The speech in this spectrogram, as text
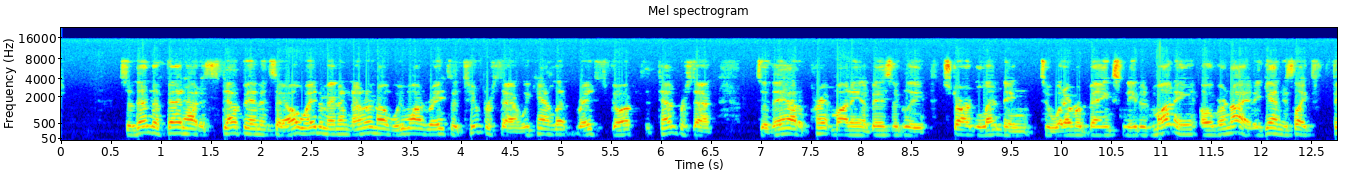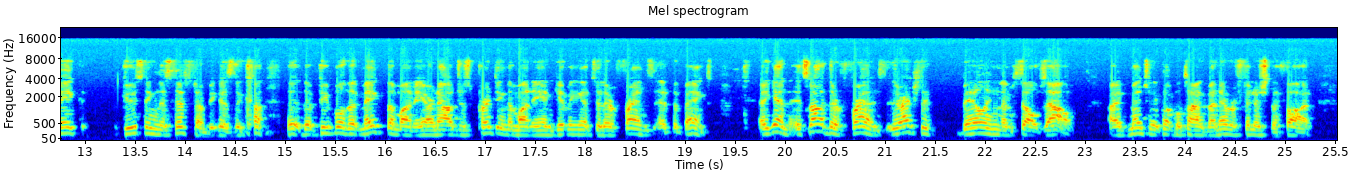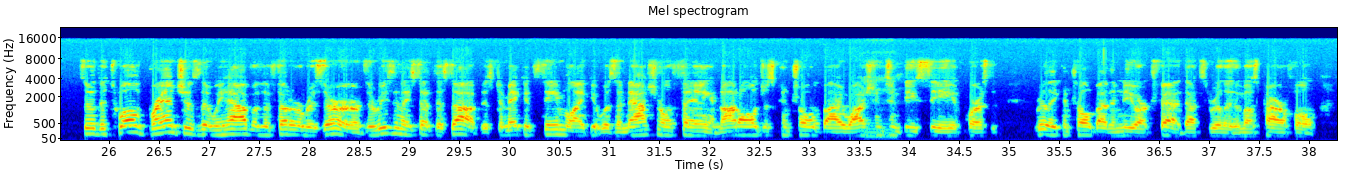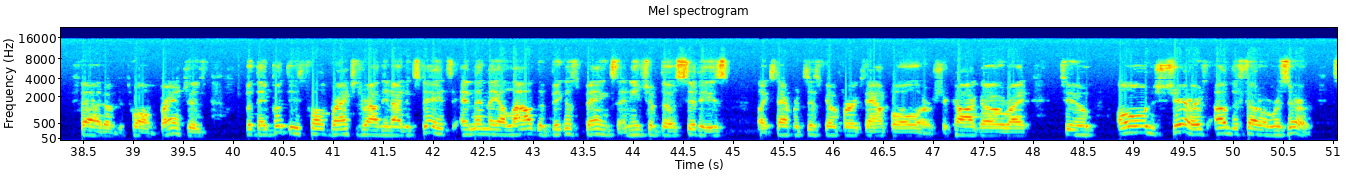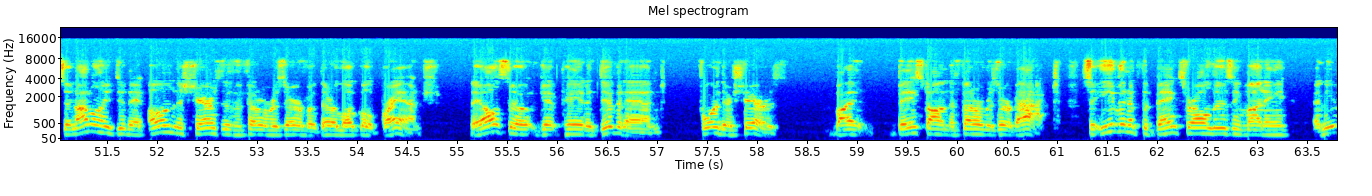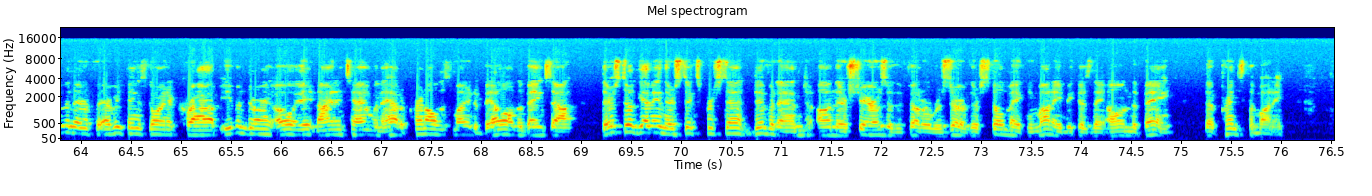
So then the Fed had to step in and say, oh, wait a minute, no, no, no, we want rates at 2%. We can't let rates go up to 10%. So they had to print money and basically start lending to whatever banks needed money overnight. Again, it's like fake goosing the system because the, the, the people that make the money are now just printing the money and giving it to their friends at the banks. Again, it's not their friends; they're actually bailing themselves out. I've mentioned a couple times, but I never finished the thought. So the 12 branches that we have of the Federal Reserve, the reason they set this up is to make it seem like it was a national thing and not all just controlled by Washington, mm-hmm. D.C. Of course, really controlled by the New York Fed. That's really the most powerful Fed of the 12 branches. But they put these 12 branches around the United States, and then they allowed the biggest banks in each of those cities, like San Francisco, for example, or Chicago, right, to own shares of the Federal Reserve. So not only do they own the shares of the Federal Reserve of their local branch, they also get paid a dividend for their shares by based on the Federal Reserve Act. So even if the banks are all losing money, and even if everything's going to crap, even during 08, 9, and 10, when they had to print all this money to bail all the banks out, they're still getting their 6% dividend on their shares of the Federal Reserve. They're still making money because they own the bank that prints the money.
